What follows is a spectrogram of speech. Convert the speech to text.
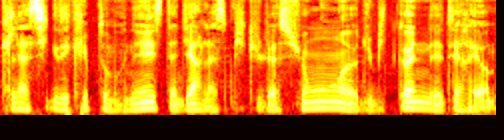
classique des crypto-monnaies, c'est-à-dire la spéculation euh, du Bitcoin et d'Ethereum.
